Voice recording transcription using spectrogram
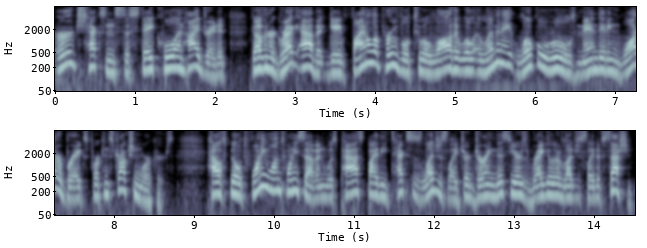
urge Texans to stay cool and hydrated, Governor Greg Abbott gave final approval to a law that will eliminate local rules mandating water breaks for construction workers. House Bill 2127 was passed by the Texas legislature during this year's regular legislative session.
